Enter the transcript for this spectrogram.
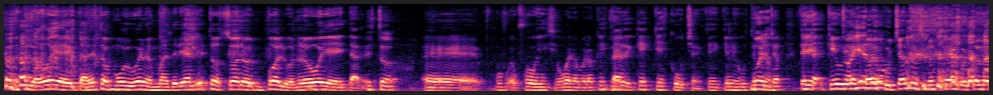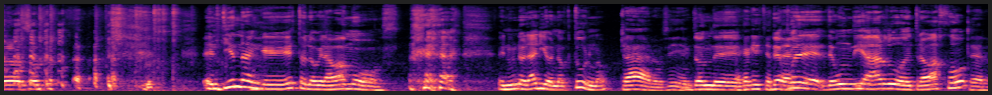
No lo voy a editar. Esto es muy bueno, es material. Esto es solo en polvo, no lo voy a editar. Esto. Eh, fue, buenísimo. Bueno, pero ¿qué, está, qué, qué escuchan? ¿Qué, qué les gusta Bueno, escuchar? ¿Qué, eh, qué hubiera estado no- escuchando si no estuviera escuchando nosotros? Entiendan que esto lo grabamos en un horario nocturno. Claro, sí. Donde Acá después de, de un día arduo de trabajo Claro,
